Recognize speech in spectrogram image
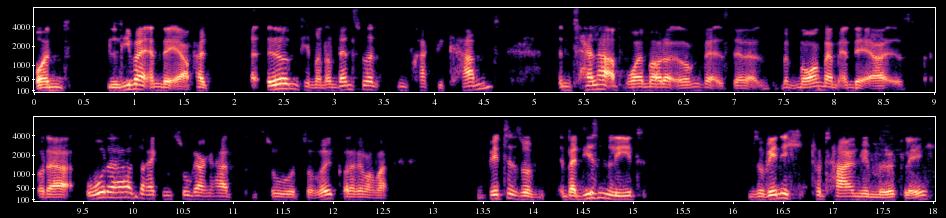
Und lieber NDR, falls irgendjemand, und wenn es nur ein Praktikant ein Tellerabräumer oder irgendwer ist, der morgen beim NDR ist oder, oder direkt einen Zugang hat zu zurück oder wie auch immer, bitte so bei diesem Lied so wenig Totalen wie möglich,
